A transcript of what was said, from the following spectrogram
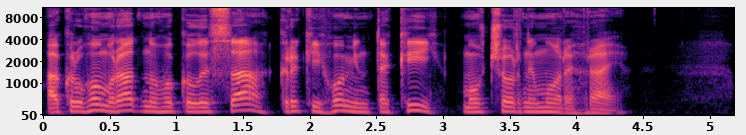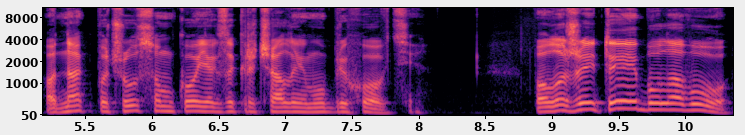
А кругом радного колеса крик й гомін такий, мов Чорне море грає. Однак почув Сомко, як закричали йому брюховці. Положи ти, булаву,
